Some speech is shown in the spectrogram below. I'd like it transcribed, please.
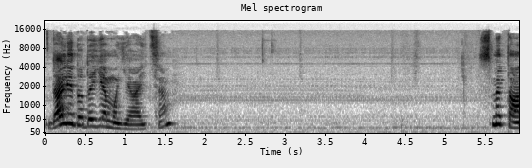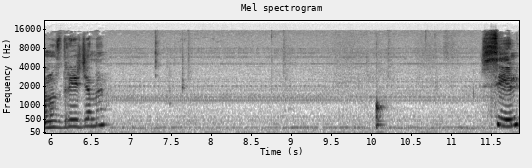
Далі додаємо яйця, сметану з дріжджами. Сіль,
